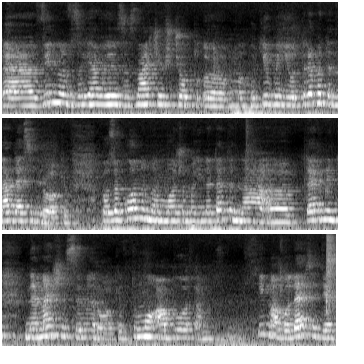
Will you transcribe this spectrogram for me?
Е, Він в заяві зазначив, що е, хотів би її отримати на 10 років. По закону ми можемо її надати на е, термін не менше 7 років. Тому або там 7, або 10, як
